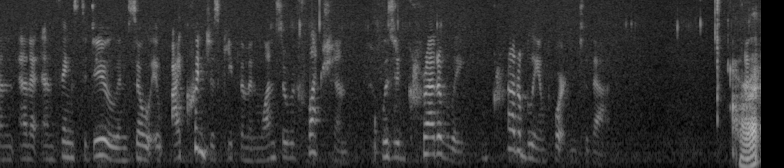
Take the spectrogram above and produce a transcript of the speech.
and, and, and things to do. And so it, I couldn't just keep them in one. So reflection was incredibly, incredibly important to that. all right.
